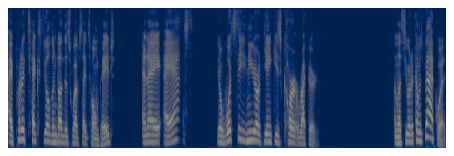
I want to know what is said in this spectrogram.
I put a text field into on this website's homepage, and I, I asked, you know, what's the New York Yankees current record? And let's see what it comes back with.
